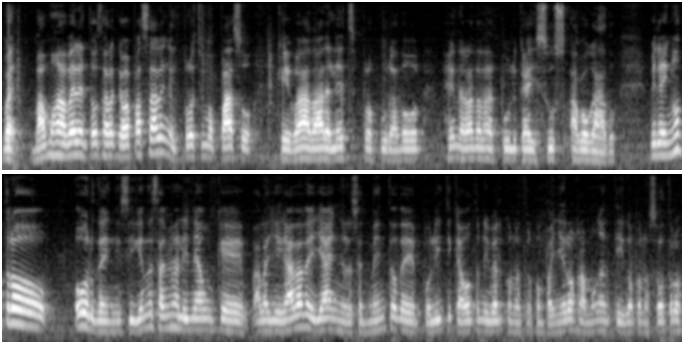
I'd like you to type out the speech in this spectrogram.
bueno, vamos a ver entonces ahora qué va a pasar en el próximo paso que va a dar el ex procurador general de la República y sus abogados. Mire, en otro orden y siguiendo esa misma línea, aunque a la llegada de ya en el segmento de política a otro nivel con nuestro compañero Ramón Antigua, pues nosotros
